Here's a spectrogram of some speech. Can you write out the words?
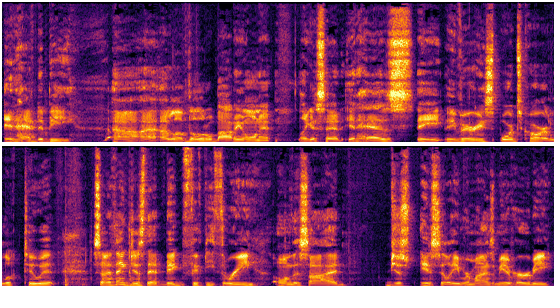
it had to be. Uh, I, I, love the little body on it. Like I said, it has a, a very sports car look to it. So I think just that big 53 on the side just instantly reminds me of Herbie.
